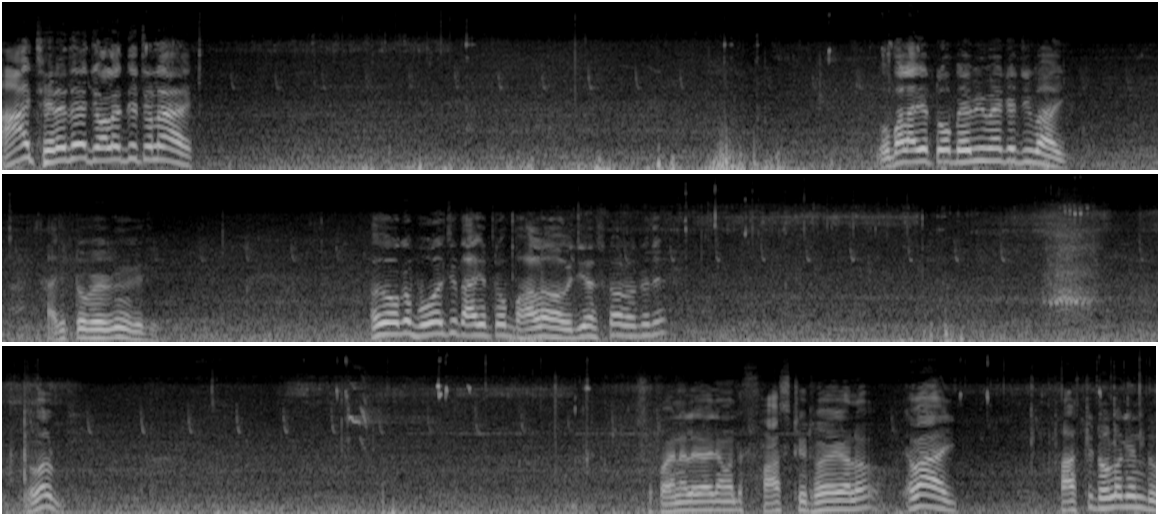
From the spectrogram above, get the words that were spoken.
আয়, ছেড়ে দে জলের দিয়ে চলে আয়। গোপাল আজকে টোপ হেভি মেখেছি ভাই। আজকে টোপ হেভি মেখেছি। ওকে বলছি তাই টোপ ভালো হবে, জিজ্ঞেস কর ওকে যে। ফাইনালি আমাদের ফার্স্ট হিট হয়ে গেল। এ ভাই ফার্স্ট হিট হলো কিন্তু।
